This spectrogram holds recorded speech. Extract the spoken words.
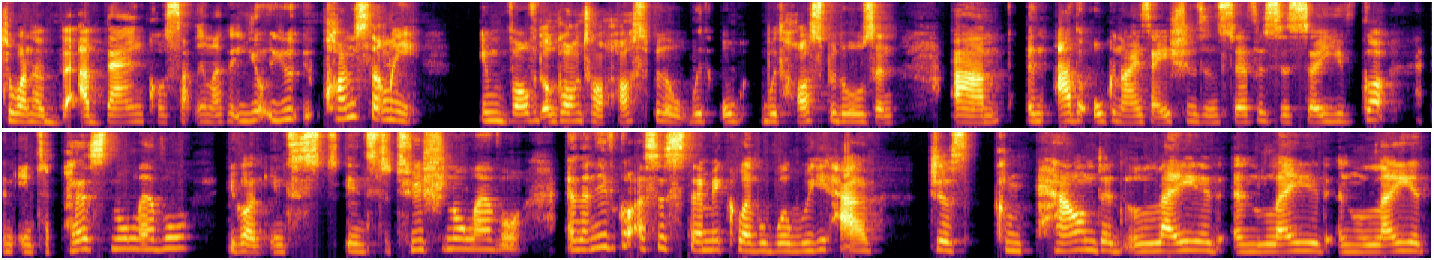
to one a, a bank or something like that. You, you constantly involved or going to a hospital with with hospitals and um, and other organizations and services. So you've got an interpersonal level, you've got an institutional level, and then you've got a systemic level where we have just compounded, layered and layered and layered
